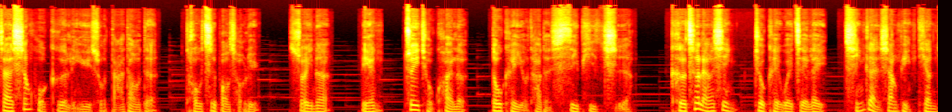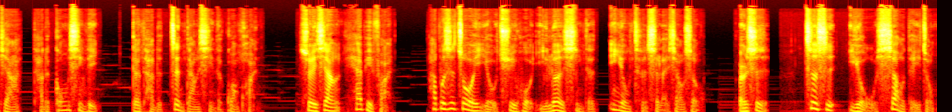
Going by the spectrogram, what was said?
在生活各个领域所达到的投资报酬率。所以呢，连追求快乐都可以有它的 CP 值啊，可测量性就可以为这类情感商品添加它的公信力跟它的正当性的光环。所以像 Happify，它不是作为有趣或娱乐性的应用程式来销售，而是这是有效的一种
